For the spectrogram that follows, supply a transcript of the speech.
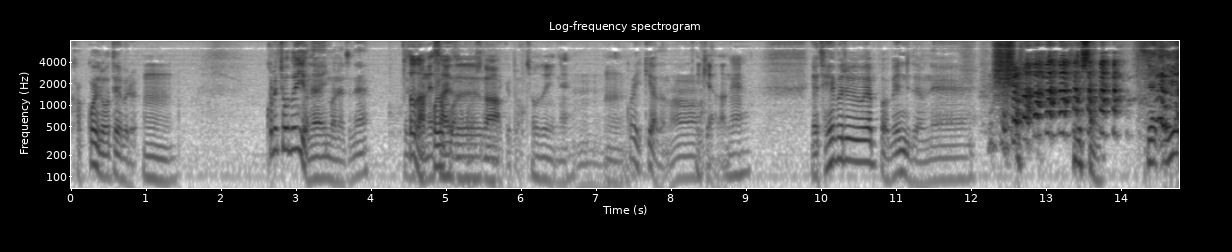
かっこいいローテーブル。うん。これちょうどいいよね、今のやつね。そうだね、サイズがちょうどいいね。うん。これ IKEA だな IKEA だね。いや、テーブルはやっぱ便利だよね。どうしたの？いや、家、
